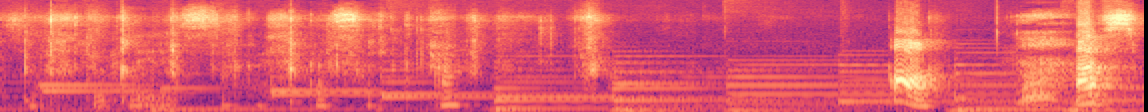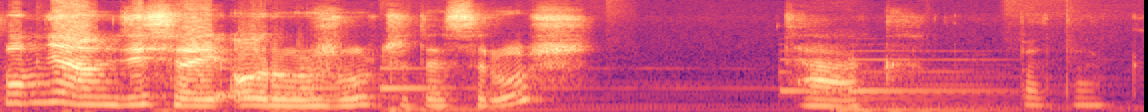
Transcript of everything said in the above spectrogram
Coś tutaj jest, jakaś kasetka. O! A wspomniałam dzisiaj o różu. Czy to jest róż? Tak. Chyba tak.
